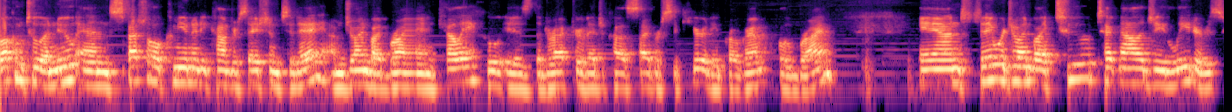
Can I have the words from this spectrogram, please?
Welcome to a new and special community conversation today. I'm joined by Brian Kelly, who is the Director of EDUCAUSE Cybersecurity Program. Hello, Brian. And today we're joined by two technology leaders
